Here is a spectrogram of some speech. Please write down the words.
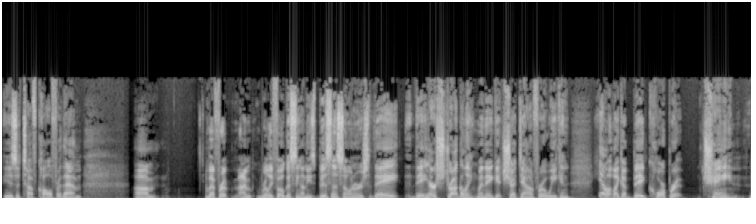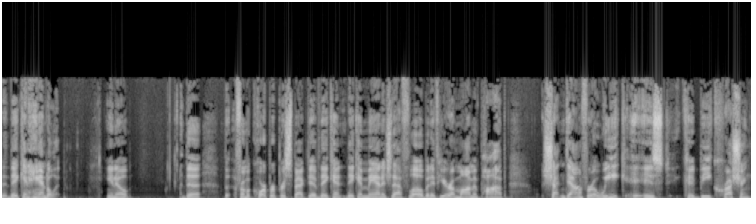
is a tough call for them. Um, but for I'm really focusing on these business owners. They they are struggling when they get shut down for a week, and you know, like a big corporate chain, they can handle it. You know, the, from a corporate perspective, they can they can manage that flow. But if you're a mom and pop, shutting down for a week is could be crushing.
